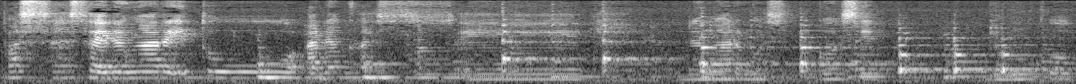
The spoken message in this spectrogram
pas saya dengar itu ada kas eh, dengar gosip-gosip Jungkook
